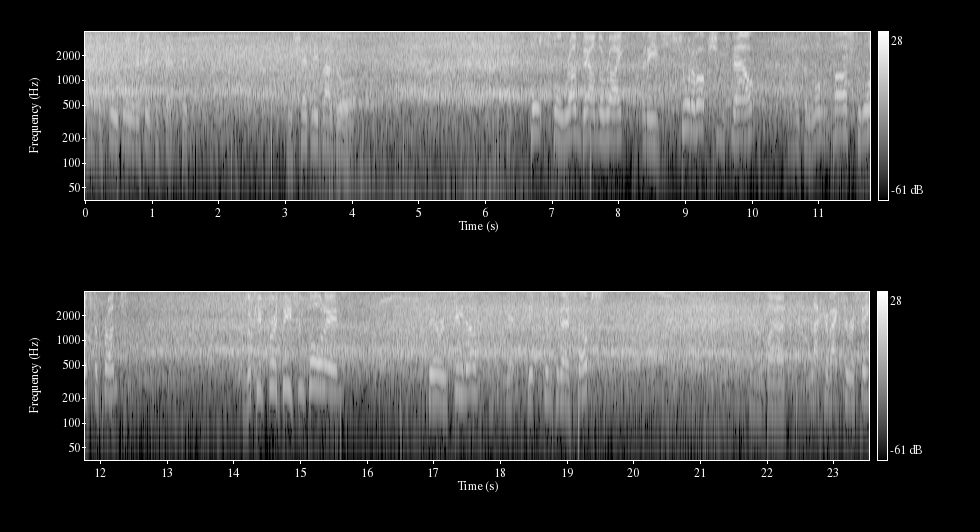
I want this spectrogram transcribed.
And the through ball is intercepted. Riechedly Bazoer. It's a forceful run down the right, but he's short of options now. Tries a long pass towards the front. Looking for a decent ball in. Fiorentina get dipped into their subs by a lack of accuracy.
